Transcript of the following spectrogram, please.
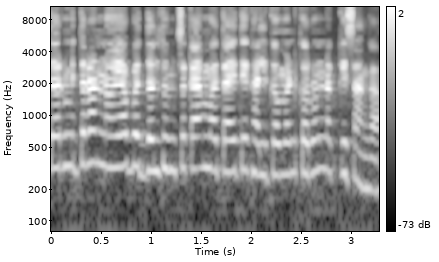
तर मित्रांनो याबद्दल तुमचं काय मत आहे ते खाली कमेंट करून नक्की सांगा.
